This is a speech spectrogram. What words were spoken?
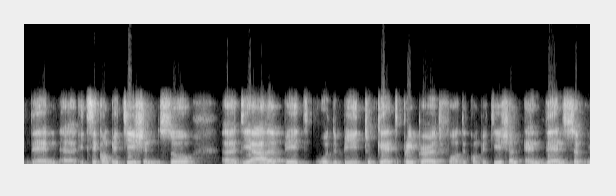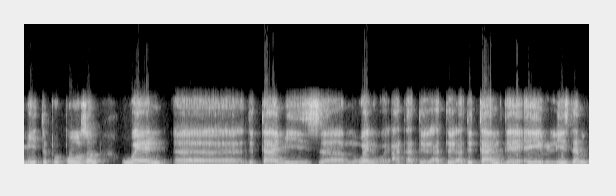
then uh, it's a competition. So uh, the other bit would be to get prepared for the competition and then submit the proposal when uh, the time is um, when at, at, the, at the at the time they release them,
